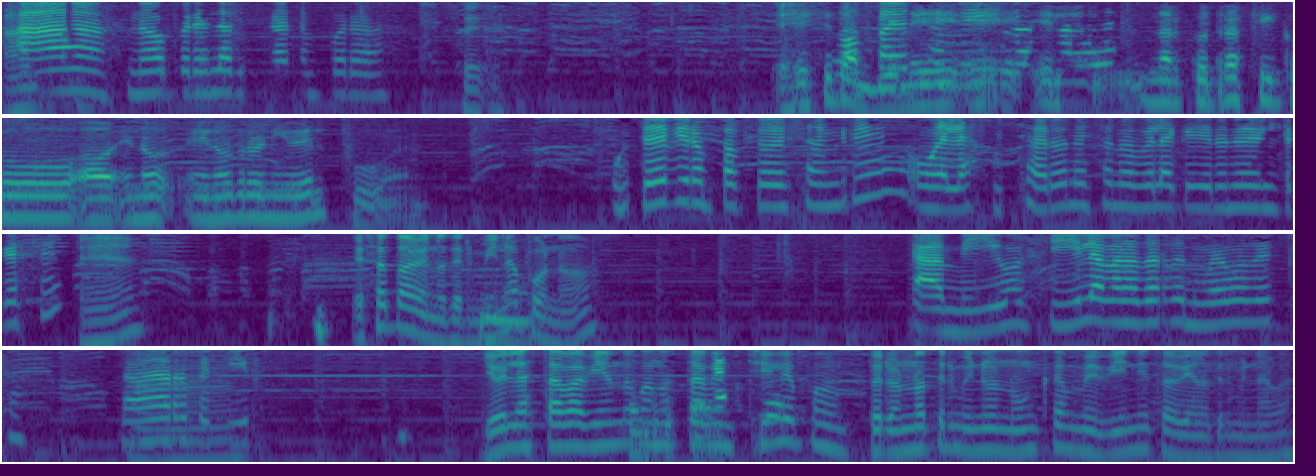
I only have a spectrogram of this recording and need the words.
Ah, Ah, no, pero es la primera temporada. sí. Ese también es es el narcotráfico en, en otro nivel, pues. ¿Ustedes vieron Pacto de Sangre o la escucharon esa novela que dieron en el 13? ¿Eh? Esa todavía no termina, No. pues, ¿no? Amigo, sí, la van a dar de nuevo, de hecho. La van Ah. a repetir. Yo la estaba viendo cuando estaba en Chile, pues, pero no terminó nunca, me vine y todavía no terminaba.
